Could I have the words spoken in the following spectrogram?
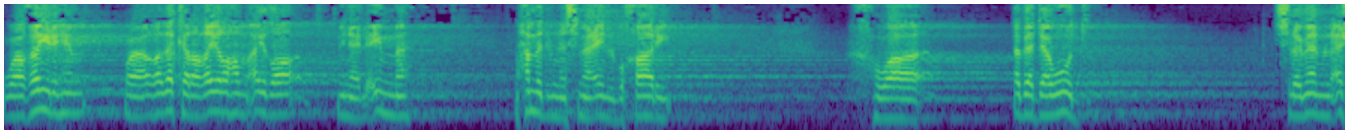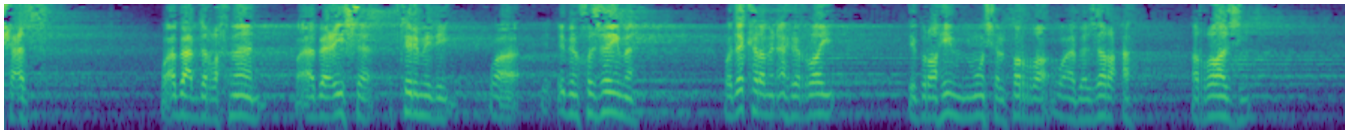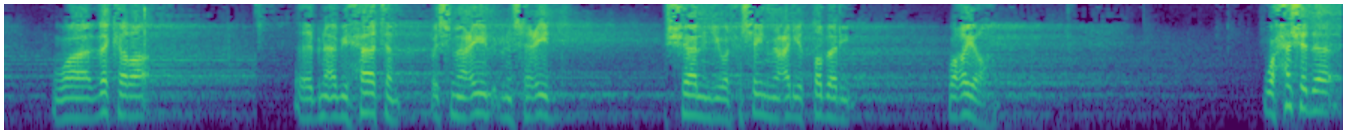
وغيرهم وذكر غيرهم أيضا من الأئمة محمد بن إسماعيل البخاري وأبا داود سليمان بن أشعث وأبا عبد الرحمن وأبا عيسى الترمذي وابن خزيمة وذكر من أهل الري إبراهيم بن موسى الفر وأبا زرعة الرازي وذكر ابن أبي حاتم وإسماعيل بن سعيد الشالنجي والحسين بن علي الطبري وغيرهم. وحشد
